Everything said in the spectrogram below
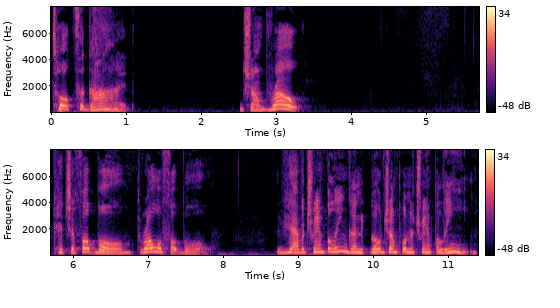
talk to God, jump rope, catch a football, throw a football. If you have a trampoline, go jump on a trampoline.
